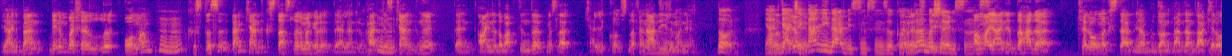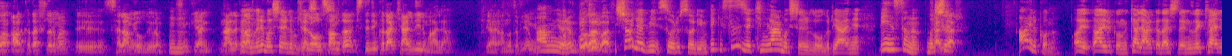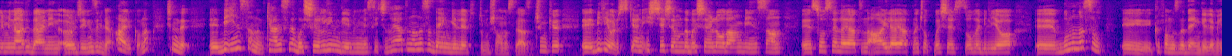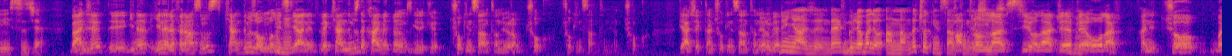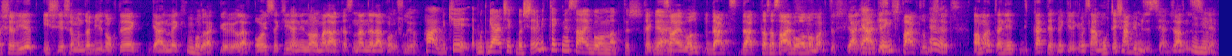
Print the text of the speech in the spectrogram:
Yani ben benim başarılı olmam kıstası ben kendi kıstaslarıma göre değerlendiriyorum. Herkes kendine yani aynada baktığında mesela kellik konusunda fena değilim hani. Doğru. Yani Anlatabiliyor gerçekten lider bir isimsiniz o konuda. Evet, Başarılısınız. Ama yani daha da kel olmak isterdim yani buradan benden daha kel olan arkadaşlarıma e, selam yolluyorum. Çünkü yani nerede kadar onları başarılı kel olsam da istediğim kadar kel değilim hala. Yani anlatabiliyor muyum? Anlıyorum. Bakın buralar Peki var. şöyle bir soru sorayım. Peki sizce kimler başarılı olur? Yani bir insanın başı Keller. Ayrı konu. Ayrı, ayrı konu. Kel arkadaşlarınız ve Kel Luminati Derneği'ni öveceğinizi biliyorum. Ayrı konu. Şimdi e, bir insanın kendisine başarılıyım diyebilmesi için hayatında nasıl dengeleri tutturmuş olması lazım? Çünkü e, biliyoruz ki hani iş yaşamında başarılı olan bir insan e, sosyal hayatında, aile hayatında çok başarısız olabiliyor. Bunu nasıl kafamızda dengelemeliyiz sizce? Bence yine yine referansımız kendimiz olmalıyız. Yani ve kendimizi de kaybetmememiz gerekiyor. Çok insan tanıyorum. Çok çok insan tanıyorum. Çok. Gerçekten çok insan tanıyorum ve Dünya üzerinde global anlamda çok insan patronlar. CEO'lar, CFO'lar hani çoğu başarıyı iş yaşamında bir noktaya gelmek olarak görüyorlar. Oysa ki hani normal arkasından neler konuşuluyor. Halbuki bu gerçek başarı bir tekne sahibi olmaktır. Tekne Yani. sahibi olup dert dert tasa sahibi olmamaktır. Yani, Yani herkesin tek- farklı bir işte. Evet. Ama hani dikkat etmek gerekiyor. Mesela muhteşem bir müzisyen, caz müzisyeni.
